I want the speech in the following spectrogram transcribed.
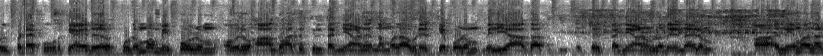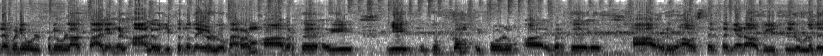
ഉൾപ്പെടെ പൂർത്തിയായത്. കുടുംബം ഇപ്പോഴും ഒരു ആഘാതത്തിൽ തന്നെയാണ്. നമ്മൾ അവിടെ എത്തിയപ്പോഴും വലിയ ആഘാതത്തിൽ തന്നെയാണ് ഉള്ളത്. എന്തായാലും നിയമ നടപടി ഉൾപ്പെടെയുള്ള കാര്യങ്ങൾ ആലോചിക്കുന്നതേ ഉള്ളൂ. കാരണം അവർക്ക് ഈ ഈ ദുഃഖം ഇപ്പോഴും ഇവർക്ക് ആ ഒരു അവസ്ഥയിൽ തന്നെയാണ് ആ വീട്ടിലുള്ളത്.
